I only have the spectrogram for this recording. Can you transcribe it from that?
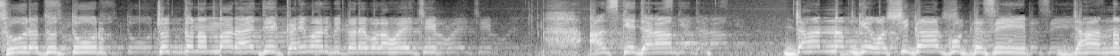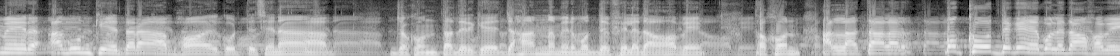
সুরতুর চোদ্দ নম্বর আয়তে কারিমার ভিতরে বলা হয়েছে, আজকে যারা জাহান নামকে অস্বীকার করতেছে জাহান নামের আগুনকে তারা ভয় করতেছে না। যখন তাদেরকে জাহান নামের মধ্যে ফেলে দেওয়া হবে তখন আল্লাহ তালার পক্ষ থেকে বলে দেওয়া হবে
